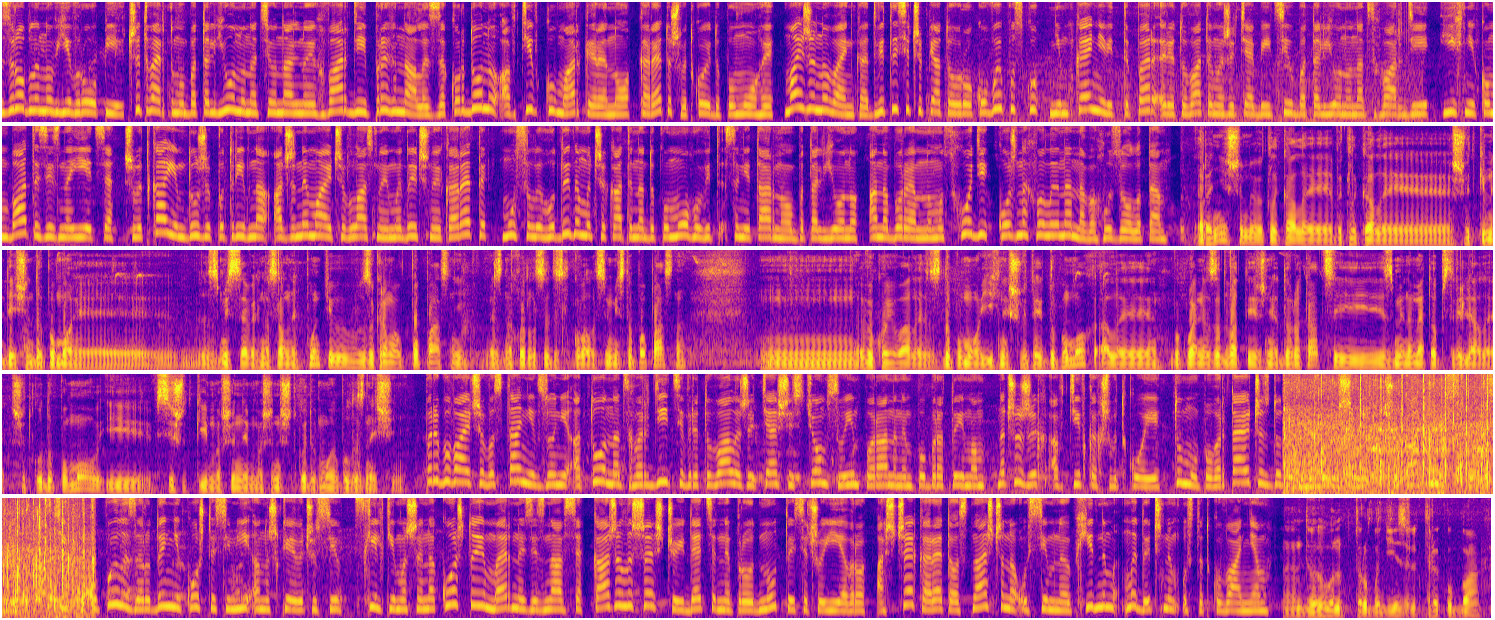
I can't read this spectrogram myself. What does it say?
Зроблено в Європі. Четвертому батальйону Національної гвардії пригнали з-за кордону автівку марки Рено, карету швидкої допомоги. Майже новенька 2005 року випуску. Німкені відтепер рятуватиме життя бійців батальйону Нацгвардії. Їхній комбат зізнається, швидка їм дуже потрібна, адже не маючи власної медичної карети, мусили годинами чекати на допомогу від санітарного батальйону. А на Боремному сході кожна хвилина на вагу золота. Раніше ми викликали, викликали швидкі медичні допомоги з місцевих населених пунктів, зокрема в Попасній. Ми знаходилися, дислокувалися в місто Попасна. Евакуювали з допомогою їхніх швидких допомог, але буквально за два тижні до ротації з міномета обстріляли швидку допомогу і всі швидкі машини, машини швидкої допомоги були знищені. Перебуваючи в останній в зоні АТО, нацгвардійці врятували життя шістьом своїм пораненим побратимам на чужих автівках швидкої. Тому, повертаючись додому, вирішили шукатимуть спонсорів. За родинні кошти сім'ї Анушкевичусів. Скільки машина коштує, мер не зізнався. Каже лише, що йдеться не про одну тисячу євро. А ще карета оснащена усім необхідним медичним устаткуванням. Двигун турбодізель, три куба,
